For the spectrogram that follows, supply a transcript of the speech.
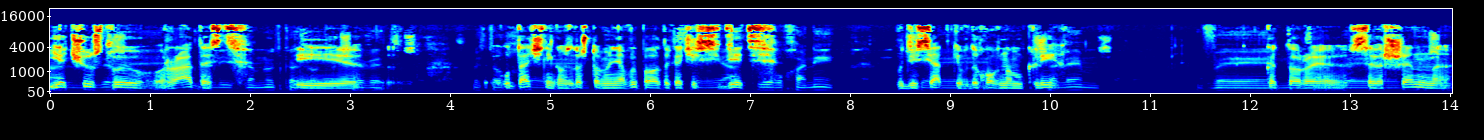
Я чувствую радость и удачником за то, что у меня выпала такая честь сидеть в десятке в духовном кли, которые совершенно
